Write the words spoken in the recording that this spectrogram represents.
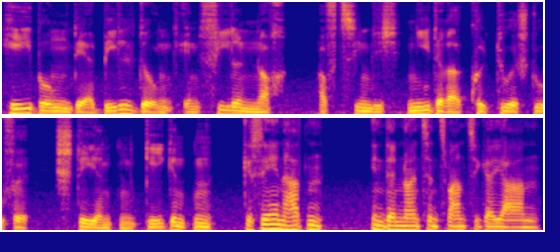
Hebung der Bildung in vielen noch auf ziemlich niederer Kulturstufe stehenden Gegenden gesehen hatten, in den 1920er Jahren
